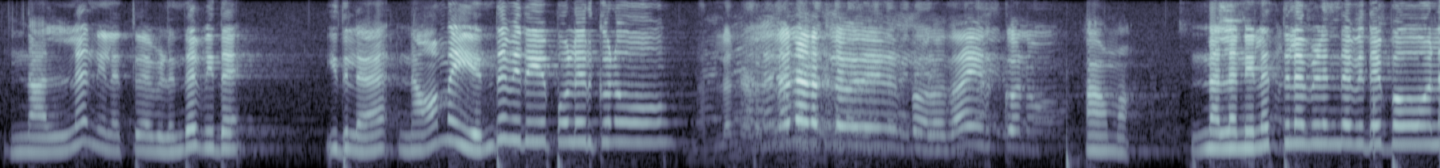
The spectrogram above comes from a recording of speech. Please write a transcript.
நல்ல நிலத்தில் விழுந்த விதை. இதில் நாம் எந்த விதையை போல இருக்கணும்? நல்ல நிலத்துல விதை போலதான் இருக்கணும். ஆமாம் நல்ல நிலத்தில் விழுந்த விதை போல.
